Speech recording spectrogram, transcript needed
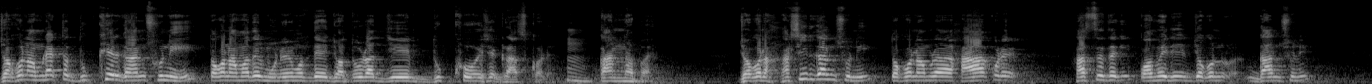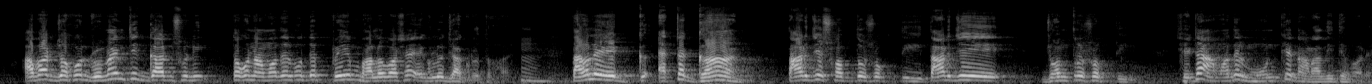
যখন আমরা একটা দুঃখের গান শুনি তখন আমাদের মনের মধ্যে যত রাজ্যের দুঃখ এসে গ্রাস করে কান্না পায়। যখন হাসির গান শুনি তখন আমরা হা করে হাসতে থাকি কমেডির যখন গান শুনি। আবার যখন রোমান্টিক গান শুনি তখন আমাদের মধ্যে প্রেম ভালোবাসা এগুলো জাগ্রত হয়। তাহলে একটা গান তার যে শব্দ শক্তি তার যে যন্ত্রশক্তি সেটা আমাদের মনকে নাড়া দিতে পারে।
